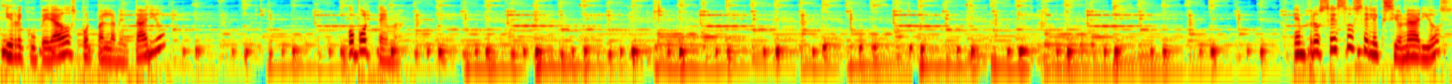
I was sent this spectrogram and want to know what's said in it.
y recuperados por parlamentario o por tema. En procesos seleccionarios,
